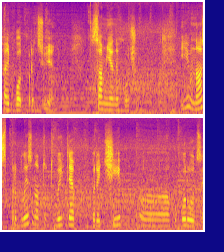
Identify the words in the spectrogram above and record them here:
Хай бот працює. Сам я не хочу. І в нас приблизно тут вийде причіп е, кукурудзи.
